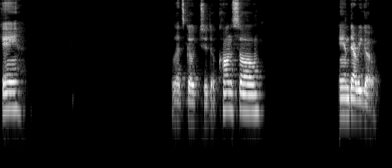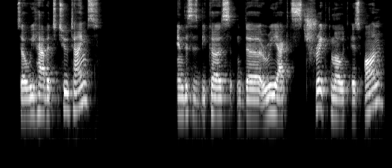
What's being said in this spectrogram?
Okay. Let's go to the console. And there we go. So we have it two times. And this is because the React strict mode is on.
